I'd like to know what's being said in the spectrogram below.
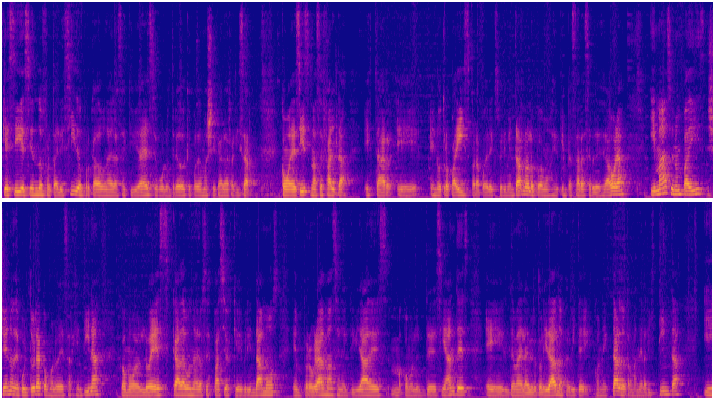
que sigue siendo fortalecido por cada una de las actividades o voluntariado que podemos llegar a realizar. Como decís, no hace falta estar en otro país para poder experimentarlo, lo podemos empezar a hacer desde ahora y más en un país lleno de cultura como lo es Argentina, como lo es cada uno de los espacios que brindamos en programas, en actividades, como te decía antes, el tema de la virtualidad nos permite conectar de otra manera distinta y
